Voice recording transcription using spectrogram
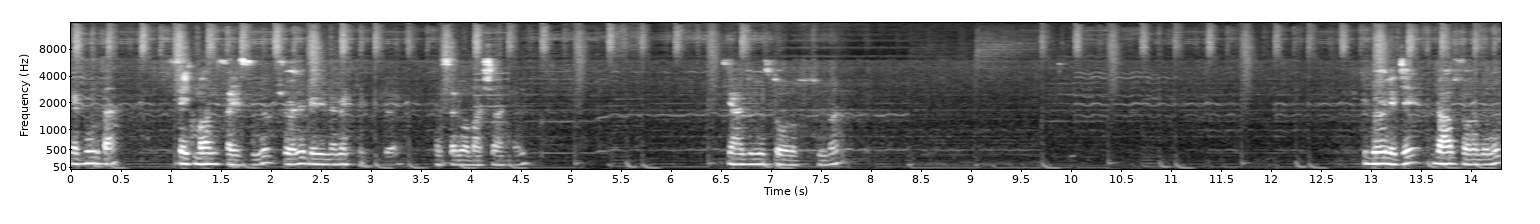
ve burada segment sayısını şöyle belirlemek gerekiyor tasarıma başlarken. İhtiyacımız doğrultusunda Böylece daha sonra bunu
